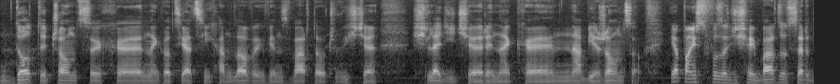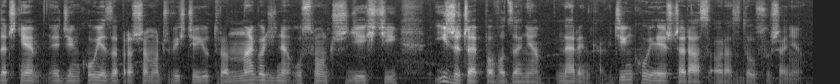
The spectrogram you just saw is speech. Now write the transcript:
dotyczących e, negocjacji handlowych, więc warto oczywiście śledzić rynek e, na bieżąco. Ja Państwu za dzisiaj bardzo serdecznie dziękuję. Zapraszam oczywiście jutro na godzinę 8.30 i życzę powodzenia na rynkach. Dziękuję jeszcze raz oraz do usłyszenia.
